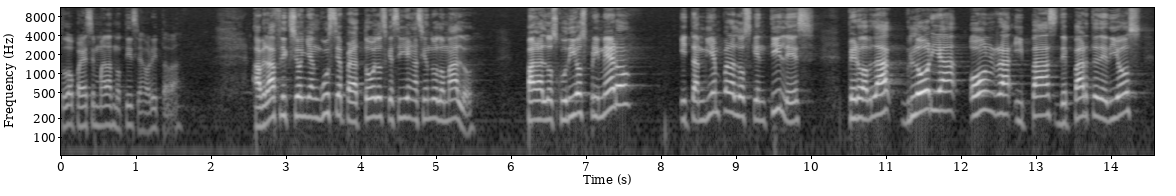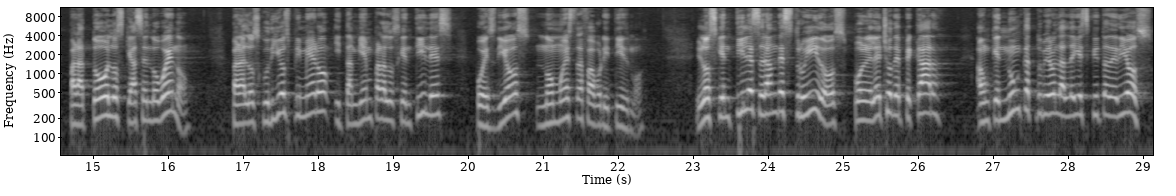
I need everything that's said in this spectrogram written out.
Todo parece malas noticias ahorita, ¿va? Habrá aflicción y angustia para todos los que siguen haciendo lo malo. Para los judíos primero y también para los gentiles, pero habrá gloria, honra y paz de parte de Dios para todos los que hacen lo bueno. Para los judíos primero y también para los gentiles, pues Dios no muestra favoritismo. Los gentiles serán destruidos por el hecho de pecar, aunque nunca tuvieron la ley escrita de Dios.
